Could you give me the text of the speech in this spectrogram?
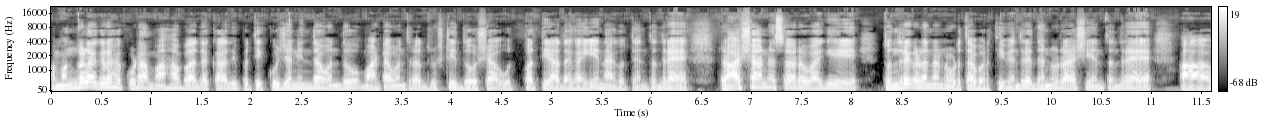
ಆ ಮಂಗಳ ಗ್ರಹ ಕೂಡ ಮಹಾಬಾಧಕಾಧಿಪತಿ ಕುಜನಿಂದ ಒಂದು ಮಾಟಮಂತ್ರ ದೃಷ್ಟಿ ದೋಷ ಉತ್ಪತ್ತಿ ಆದಾಗ ಏನಾಗುತ್ತೆ ಅಂತಂದ್ರೆ ರಾಶಾನುಸಾರವಾಗಿ ತೊಂದರೆಗಳನ್ನ ನೋಡ್ತಾ ಬರ್ತೀವಿ. ಅಂದ್ರೆ ಧನುರಾಶಿ ಅಂತಂದ್ರೆ ಆ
